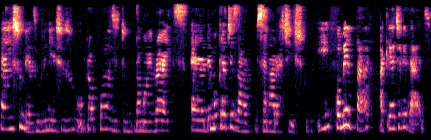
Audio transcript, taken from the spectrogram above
É isso mesmo, Vinícius. O, o, propósito da My Rights é democratizar o cenário artístico e fomentar a criatividade.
